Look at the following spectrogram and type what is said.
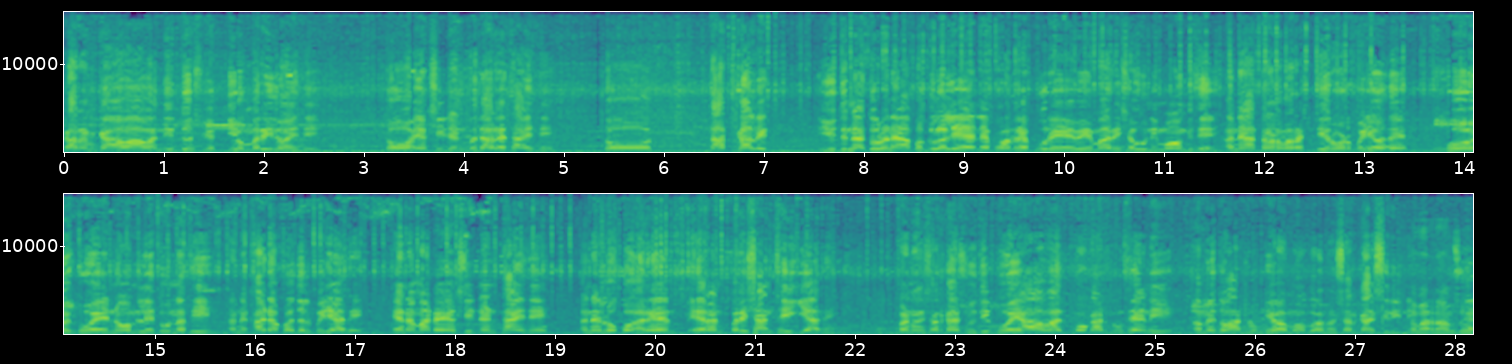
કારણ કે આવા આવા નિર્દોષ વ્યક્તિઓ મરી જાય છે. તો એક્સિડન્ટ વધારે થાય છે. તો તાત્કાલિક યુદ્ધના ધોરણે આ પગલો લે અને પોદરે પૂરે એવી મારી સૌની માંગ છે. અને આ ત્રણ વર્ષથી રોડ પડ્યો છે. કોઈ કોઈ નોમ લેતું નથી અને ખાડા ખોદલ પડ્યા છે. એના માટે એક્સિડન્ટ થાય છે અને લોકો હેરાન હેરાન પરેશાન થઈ ગયા છે. પણ સરકાર સુધી કોઈ આ અવાજ પોકારતું છે નહીં. અમે તો આટલું કહેવા માંગો સરકારશ્રીને. તમારું નામ શું?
